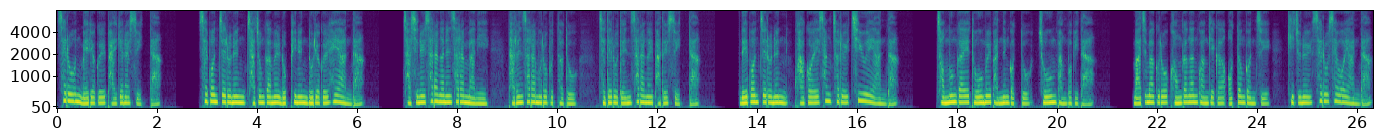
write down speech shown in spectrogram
새로운 매력을 발견할 수 있다. 세 번째로는 자존감을 높이는 노력을 해야 한다. 자신을 사랑하는 사람만이 다른 사람으로부터도 제대로 된 사랑을 받을 수 있다. 네 번째로는 과거의 상처를 치유해야 한다. 전문가의 도움을 받는 것도 좋은 방법이다. 마지막으로 건강한 관계가 어떤 건지 기준을 새로 세워야 한다.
